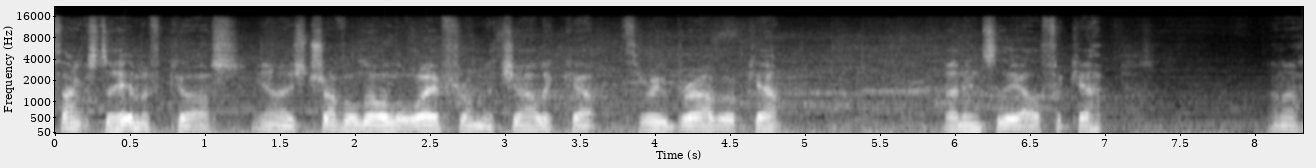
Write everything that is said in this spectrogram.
thanks to him, of course. You know, he's travelled all the way from the Charlie Cap through Bravo Cap and into the Alpha Cap. And I,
